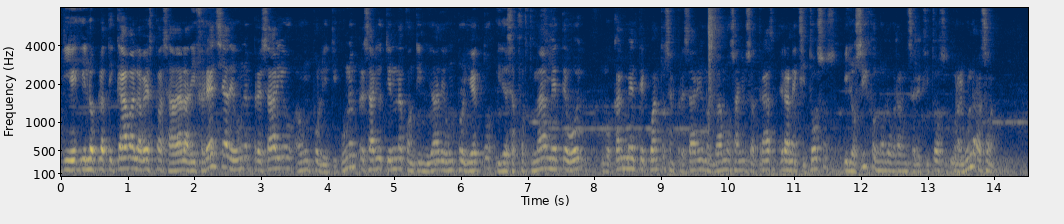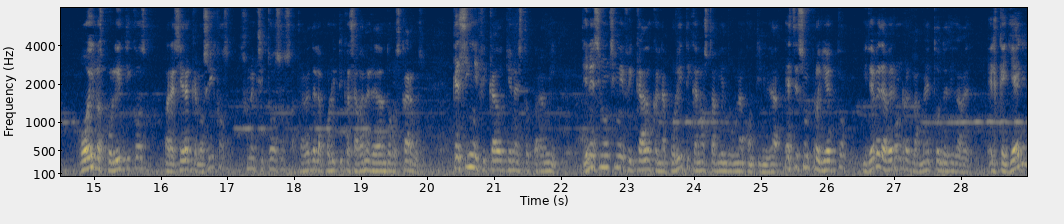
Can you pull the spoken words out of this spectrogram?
y, lo platicaba la vez pasada, la diferencia de un empresario a un político. Un empresario tiene una continuidad de un proyecto y desafortunadamente hoy, localmente, ¿cuántos empresarios nos vamos años atrás eran exitosos y los hijos no lograron ser exitosos por alguna razón? Hoy los políticos, pareciera que los hijos son exitosos, a través de la política se van heredando los cargos. ¿Qué significado tiene esto para mí? Tiene un significado que en la política no está habiendo una continuidad. Este es un proyecto y debe de haber un reglamento donde diga, a ver, el que llegue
